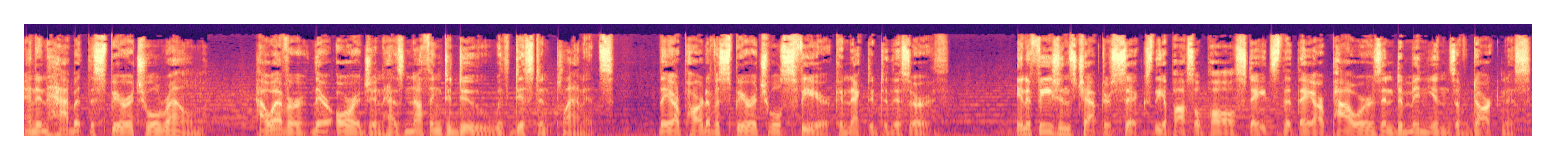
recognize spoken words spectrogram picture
and inhabit the spiritual realm. However, their origin has nothing to do with distant planets. They are part of a spiritual sphere connected to this earth. In Ephesians chapter 6, the Apostle Paul states that they are powers and dominions of darkness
